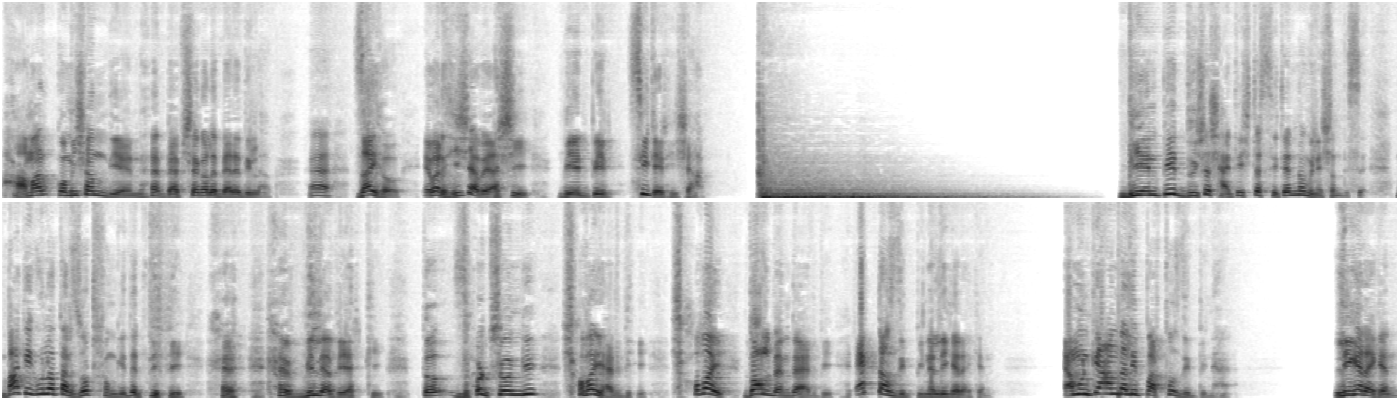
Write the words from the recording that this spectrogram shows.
আমার কমিশন দিয়ে ব্যবসা গলে বেড়ে দিলাম। হ্যাঁ যাই হোক, এবার হিসাবে আসি বিএনপির সিটের হিসাব। বিএনপি দুইশো সাঁত্রিশটা সিটের নমিনেশন দিছে। বাকিগুলো তার জোট সঙ্গীদের দিবি। বিলাবি আর কি। তো জোট সঙ্গী, সবাই হারবি, সবাই দল বেঁধে হারবি। একটাও জিতবি না লিখে রাখেন। এমনকি আমদালি পার্থও জিতবি না। লিখে রাখেন।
